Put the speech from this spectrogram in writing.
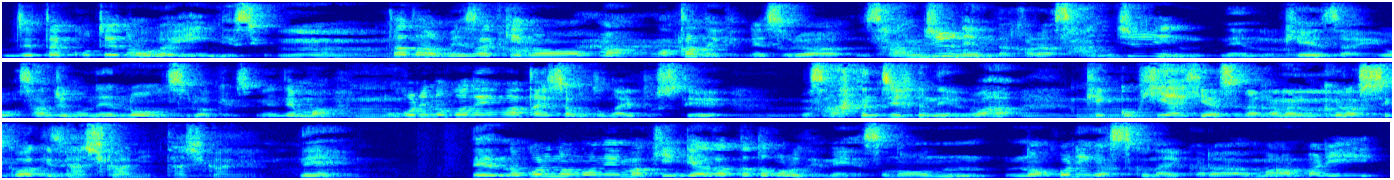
う、ん絶対固定の方がいいんですよ。うん。ただ目先のうん、まあわかんないけどね、それは30年だから30年の経済を35年ローンするわけですね。で、まあ、うん残りの5年は大したことないとして、うん30年はうん結構ヒヤヒヤしながら暮らしていくわけじゃないですか。確かに、確かに。ねで、残りの5年、まあ金利上がったところでね、その、ん残りが少ないから、まああんまり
